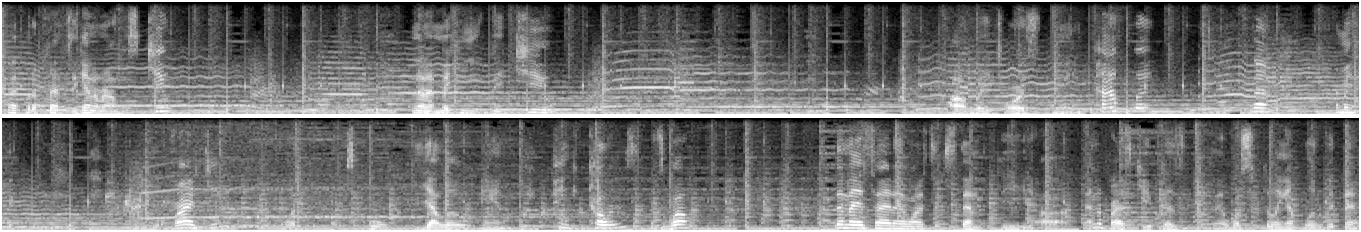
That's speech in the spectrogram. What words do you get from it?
And I put a fence again around this queue. And then I'm making the queue all the way towards the main pathway. And then I make the, the ride queue with those cool yellow and pink colors as well. Then I decided I wanted to extend the uh, Enterprise queue because it was filling up a little bit there.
